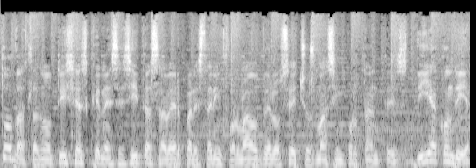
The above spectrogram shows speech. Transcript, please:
todas las noticias que necesitas saber para estar informado de los hechos más importantes día con día.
